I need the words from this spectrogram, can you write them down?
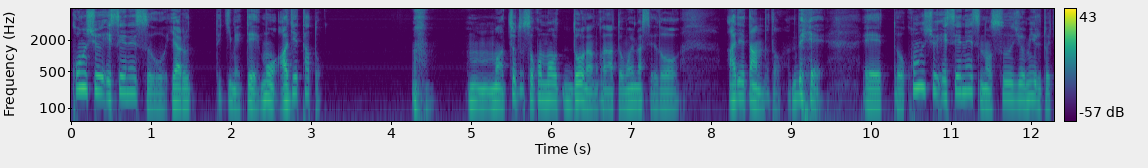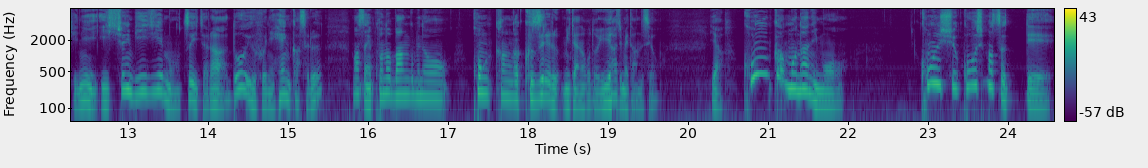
今週 SNS をやるって決めて、もう上げたと。まあちょっとそこもどうなのかなと思いますけど、上げたんだと。で、えー、っと、今週 SNS の数字を見るときに一緒に BGM をついたらどういうふうに変化する？まさにこの番組の根幹が崩れるみたいなことを言い始めたんですよ。いや、根幹も何も、今週こうしますって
